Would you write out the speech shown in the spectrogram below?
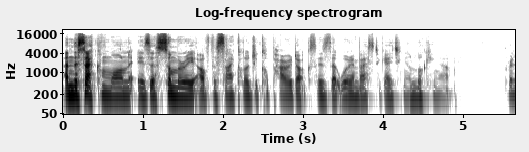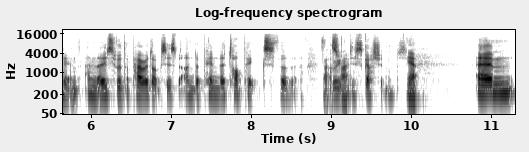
And the second one is a summary of the psychological paradoxes that we're investigating and looking at. Brilliant. And those were the paradoxes that underpin the topics for the That's group right. discussions. Yeah. Um,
